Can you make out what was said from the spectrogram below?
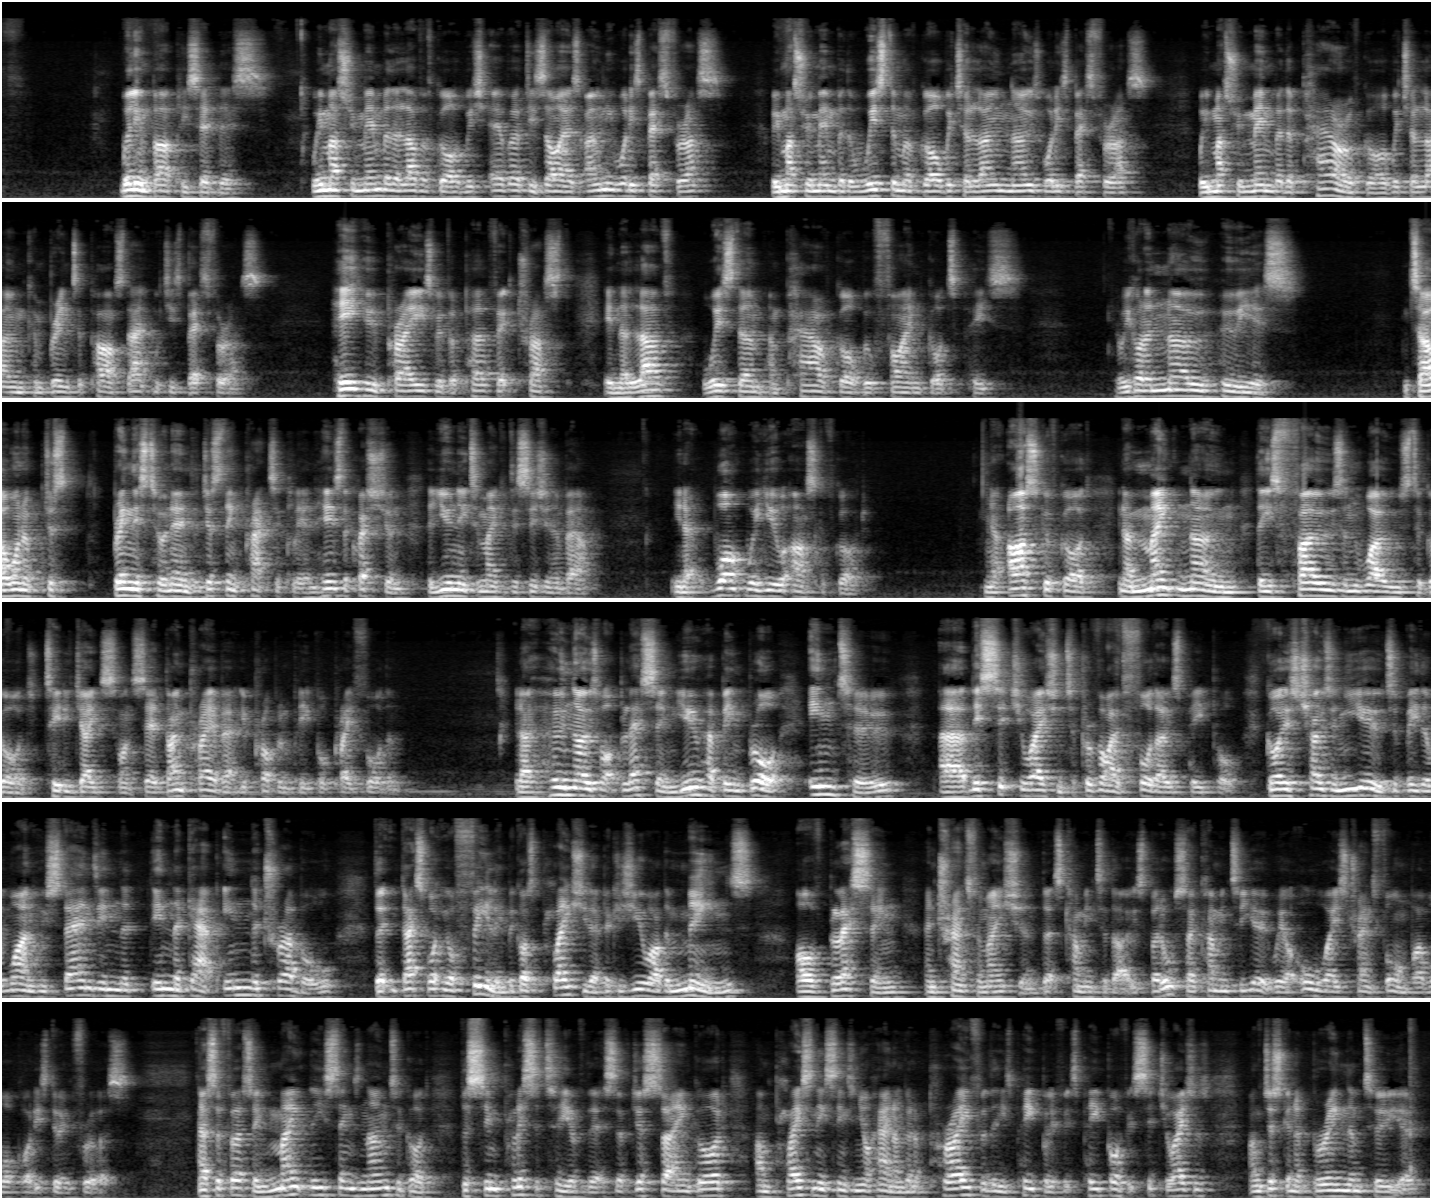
William Barclay said this We must remember the love of God, which ever desires only what is best for us. We must remember the wisdom of God, which alone knows what is best for us we must remember the power of God, which alone can bring to pass that which is best for us. He who prays with a perfect trust in the love, wisdom, and power of God will find God's peace. We've got to know who He is. And so I want to just bring this to an end and just think practically. And here's the question that you need to make a decision about. You know, what will you ask of God? You know, ask of God, you know, make known these foes and woes to God. T.D. Jakes once said, Don't pray about your problem people, pray for them. You know, who knows what blessing you have been brought into uh, this situation to provide for those people. God has chosen you to be the one who stands in the in the gap, in the trouble. That that's what you're feeling because place you there because you are the means of blessing and transformation that's coming to those, but also coming to you. We are always transformed by what God is doing through us. That's the first thing. Make these things known to God. The simplicity of this, of just saying, God, I'm placing these things in your hand. I'm going to pray for these people. If it's people, if it's situations, I'm just going to bring them to you.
